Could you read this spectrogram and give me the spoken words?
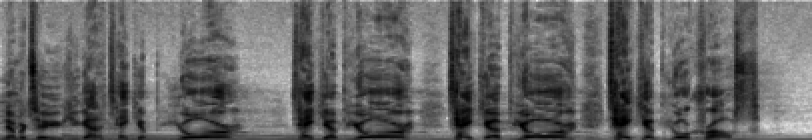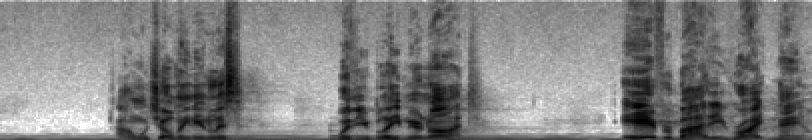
Number two, you got to take up your, take up your, take up your, take up your cross. I want y'all to lean in and listen. Whether you believe me or not, everybody right now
